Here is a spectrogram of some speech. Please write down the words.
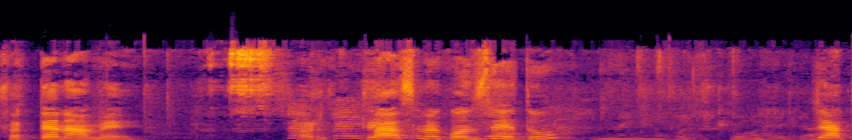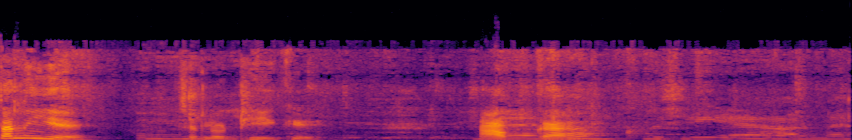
सत्या। नाम है? और क्लास में कौन से है तू? नहीं जाता नहीं है? चलो ठीक है। आपका? खुशी है और मैं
